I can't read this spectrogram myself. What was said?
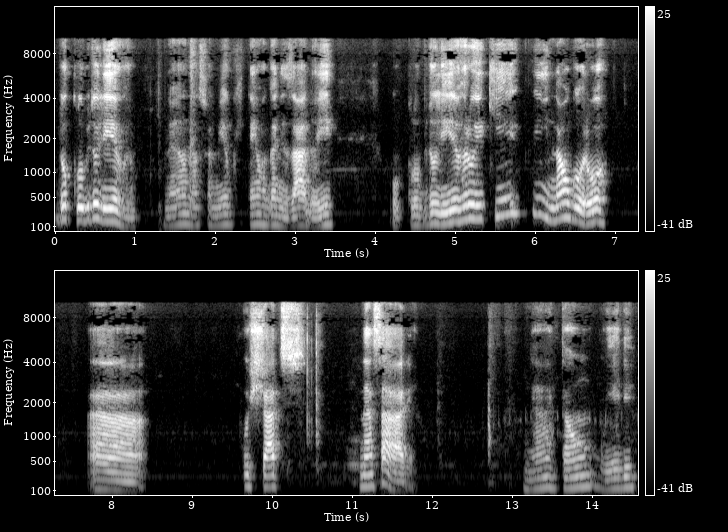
do Clube do Livro, né? O nosso amigo que tem organizado aí o Clube do Livro e que inaugurou ah, os chats nessa área. Né? Então, ele,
